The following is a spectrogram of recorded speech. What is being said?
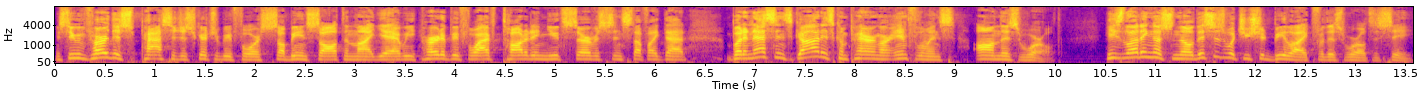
You see, we've heard this passage of scripture before, so being salt and light. Yeah, we heard it before. I've taught it in youth service and stuff like that. But in essence, God is comparing our influence on this world. He's letting us know this is what you should be like for this world to see.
